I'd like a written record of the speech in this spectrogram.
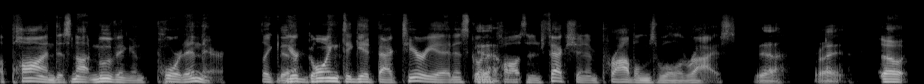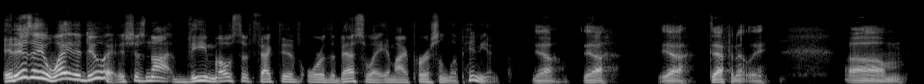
a pond that's not moving and pour it in there. It's like Yeah. you're going to get bacteria and it's going Yeah. to cause an infection and problems will arise. Yeah. Right. So it is a way to do it. It's just not the most effective or the best way, in my personal opinion. Yeah. Yeah. Yeah. Definitely. Um,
